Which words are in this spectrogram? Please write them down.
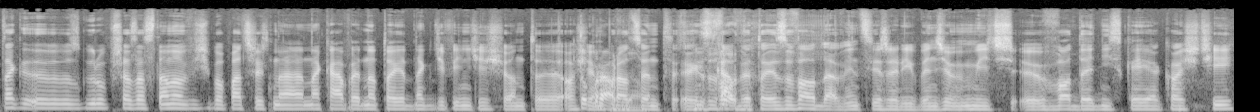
tak y, z grubsza zastanowić i popatrzeć na, na kawę, no to jednak 98% to kawy to jest woda, więc jeżeli będziemy mieć y, wodę niskiej jakości,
